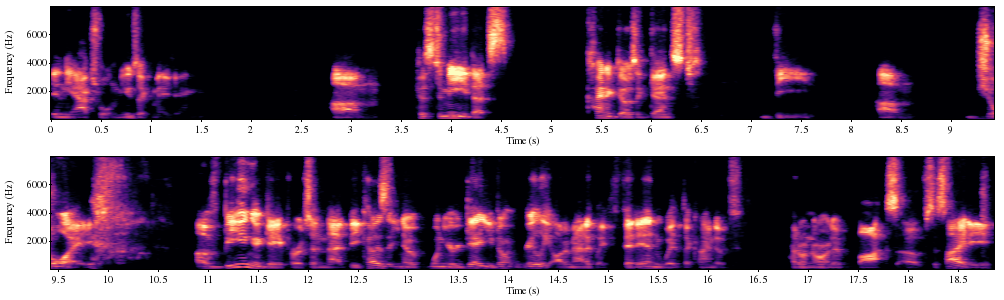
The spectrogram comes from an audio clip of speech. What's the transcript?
in the actual music making. Um because to me that's kind of goes against the um joy of being a gay person that because you know when you're gay you don't really automatically fit in with the kind of heteronormative box of society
